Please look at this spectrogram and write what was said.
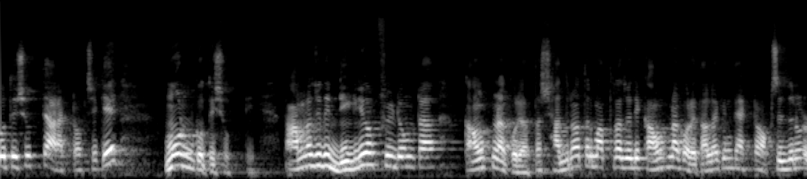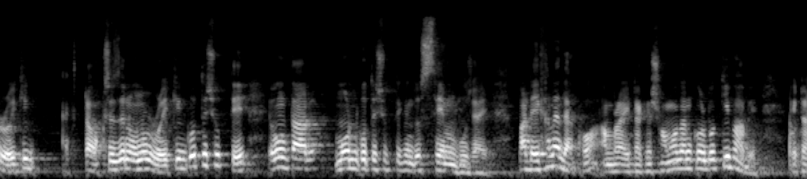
গতিশক্তি আর একটা হচ্ছে কি মোট গতিশক্তি। তা আমরা যদি ডিগ্রি অফ ফ্রিডমটা কাউন্ট না করি, অর্থাৎ স্বাধীনতার মাত্রা যদি কাউন্ট না করে, তাহলে কিন্তু একটা অক্সিজেনের রৈখিক, একটা অক্সিজেন অণুর রৈখিক গতিশক্তি এবং তার মোট গতিশক্তি কিন্তু সেম বোঝায়। বাট এখানে দেখো, আমরা এটাকে সমাধান করব কীভাবে? এটা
